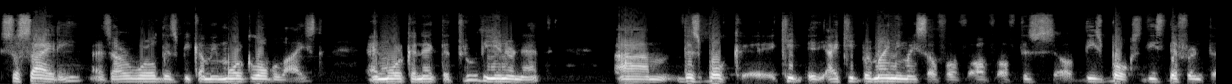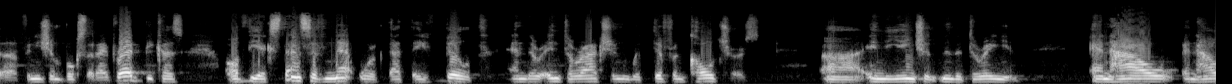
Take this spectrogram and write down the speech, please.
society, as our world is becoming more globalized and more connected through the internet, um, this book uh, keep I keep reminding myself of of, of this of these books, these different uh, Phoenician books that I've read because of the extensive network that they've built and their interaction with different cultures uh, in the ancient Mediterranean, and how and how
